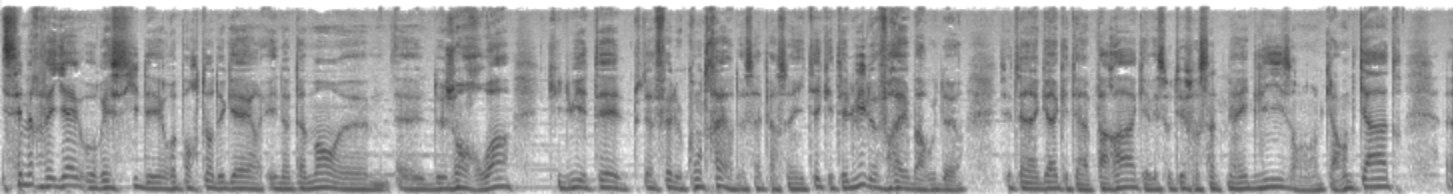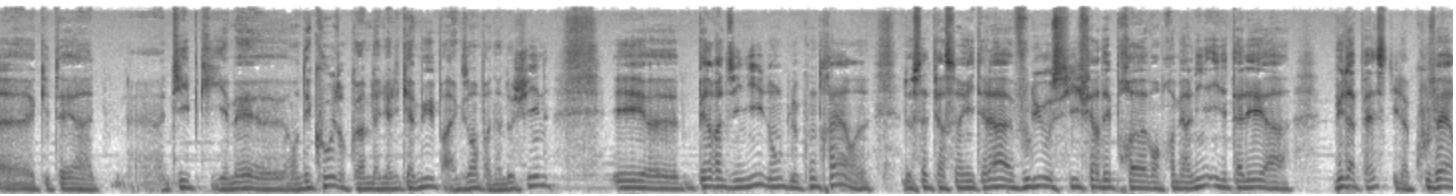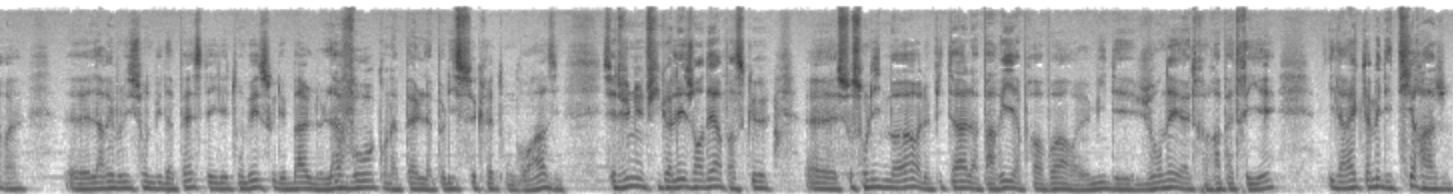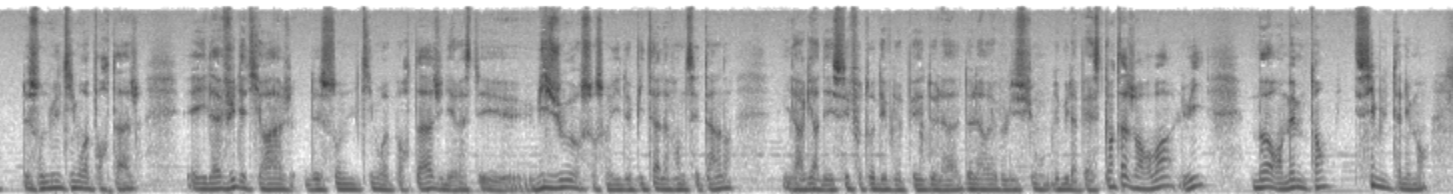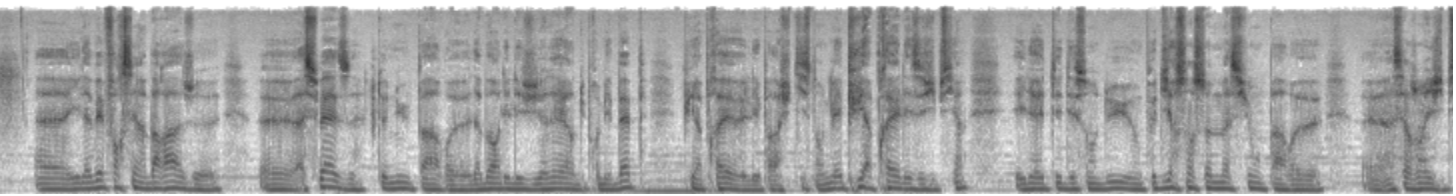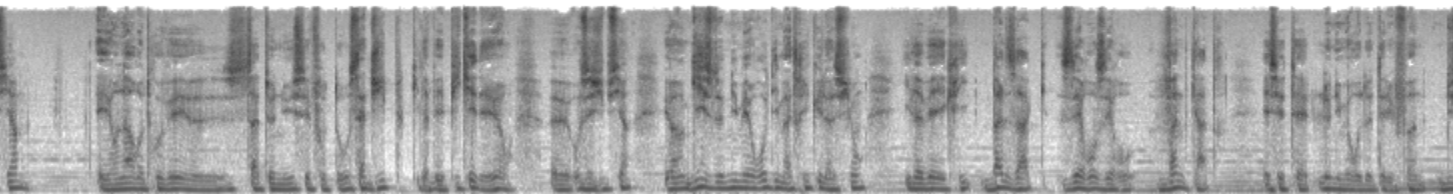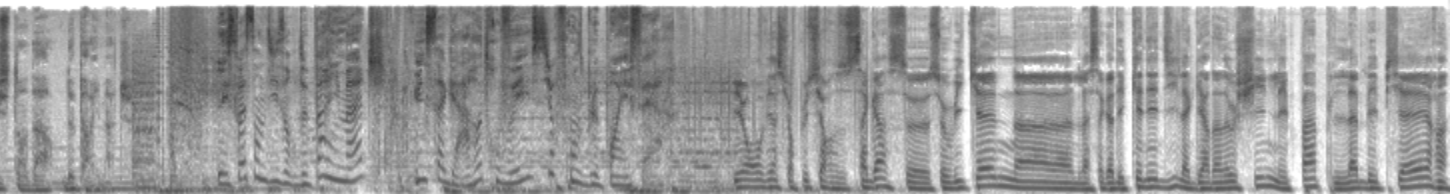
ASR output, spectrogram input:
il s'émerveillait au récit des reporters de guerre et notamment euh, euh, de Jean Roy, qui lui était tout à fait le contraire de sa personnalité, qui était lui le vrai baroudeur. C'était un gars qui était un para, qui avait sauté sur Sainte-Mère-Église en 44, euh, qui était un, type qui aimait en découdre, comme Daniel Camus par exemple en Indochine. Et Pedrazzini, donc le contraire de cette personnalité-là, a voulu aussi faire des preuves en première ligne. Il est allé à Budapest, il a couvert euh, la révolution de Budapest et il est tombé sous les balles de l'AVO, qu'on appelle la police secrète hongroise. C'est devenu une figure légendaire parce que euh, sur son lit de mort à l'hôpital à Paris, après avoir euh, mis des journées à être rapatrié, il a réclamé des tirages de son ultime reportage. Et il a vu des tirages de son ultime reportage. Il est resté huit jours sur son lit d'hôpital avant de s'éteindre. Il a regardé ses photos développées de la, de la révolution de Budapest. Quant à Jean Roy, lui, mort en même temps, simultanément, euh, il avait forcé un barrage euh, à Suez, tenu par euh, d'abord les légionnaires du premier BEP, puis après les parachutistes anglais, puis après les Égyptiens. Et il a été descendu, on peut dire sans sommation, par un sergent égyptien. Et on a retrouvé sa tenue, ses photos, sa Jeep, qu'il avait piqué d'ailleurs aux Égyptiens. Et en guise de numéro d'immatriculation, il avait écrit Balzac 0024. Et c'était le numéro de téléphone du standard de Paris Match. Les 70 ans de Paris Match, une saga à retrouver sur francebleu.fr. Et on revient sur plusieurs sagas ce, ce week-end. Euh, la saga des Kennedy, la guerre d'Indochine, les papes, l'abbé Pierre,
